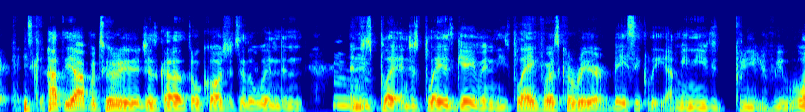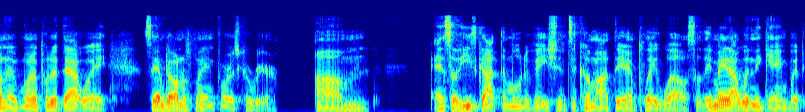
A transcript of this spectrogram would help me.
he's got the opportunity to just kind of throw caution to the wind and mm-hmm. and just play and just play his game. And he's playing for his career, basically. I mean, you if you want to want to put it that way, Sam Darnold's playing for his career. Um, and so he's got the motivation to come out there and play well. So they may not win the game, but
